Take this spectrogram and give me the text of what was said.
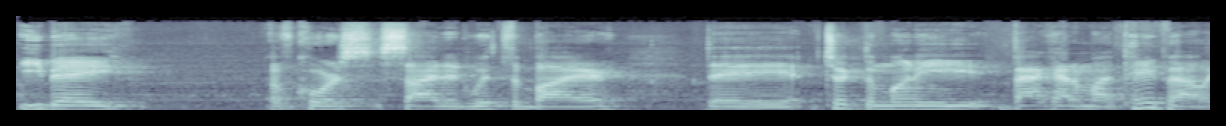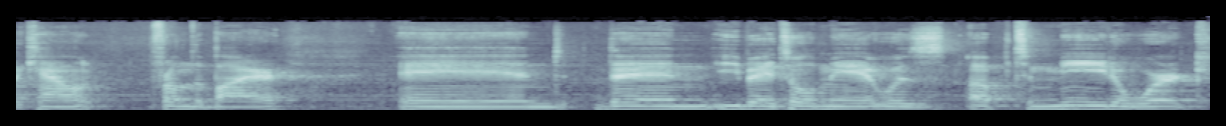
eBay of course, sided with the buyer. They took the money back out of my PayPal account from the buyer. And then eBay told me it was up to me to work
